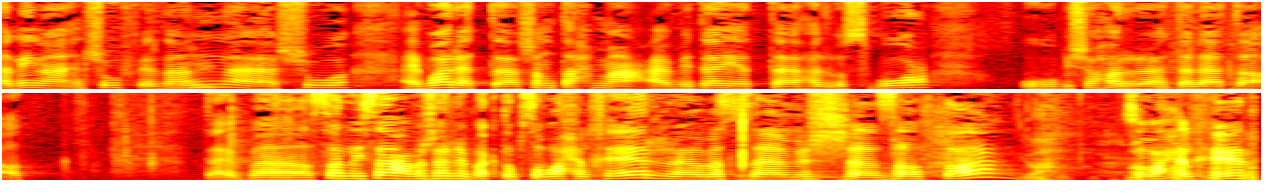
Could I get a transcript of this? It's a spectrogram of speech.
خلينا نشوف اذا شو عبارة شنطح مع بداية هالأسبوع. وبشهر ثلاثة طيب صار لي ساعة بجرب أكتب صباح الخير بس مش ظابطة. صباح الخير.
